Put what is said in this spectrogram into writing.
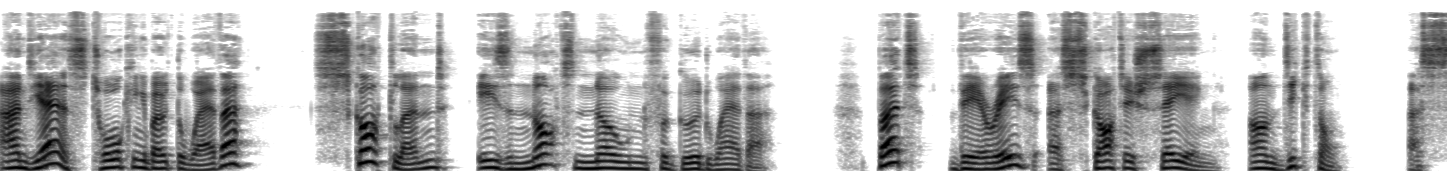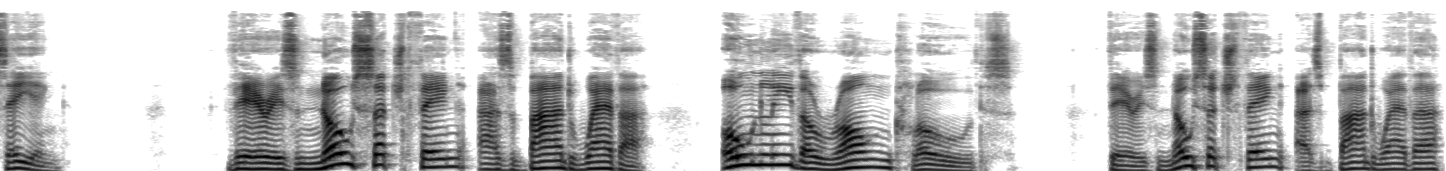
And yes, talking about the weather, Scotland is not known for good weather. But there is a Scottish saying, un dicton, a saying. There is no such thing as bad weather, only the wrong clothes. There is no such thing as bad weather,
